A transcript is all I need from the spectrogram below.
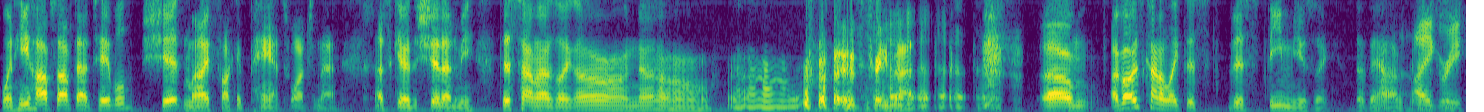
when he hops off that table, shit my fucking pants watching that. That scared the shit out of me. This time I was like, oh no. it was pretty bad. Um, I've always kind of liked this this theme music that they have. I agree.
